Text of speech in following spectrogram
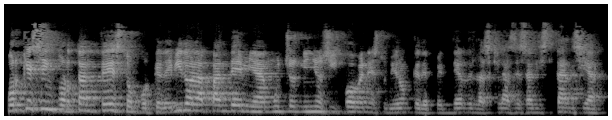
¿Por qué es importante esto? Porque debido a la pandemia, muchos niños y jóvenes tuvieron que depender de las clases a distancia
